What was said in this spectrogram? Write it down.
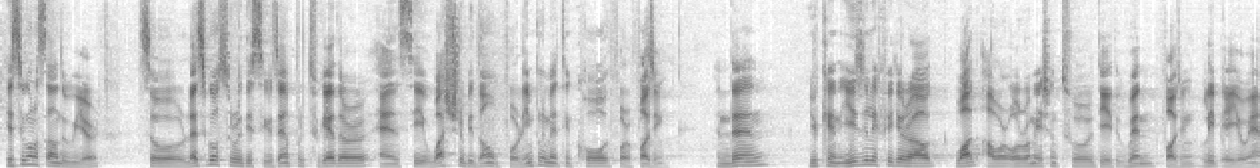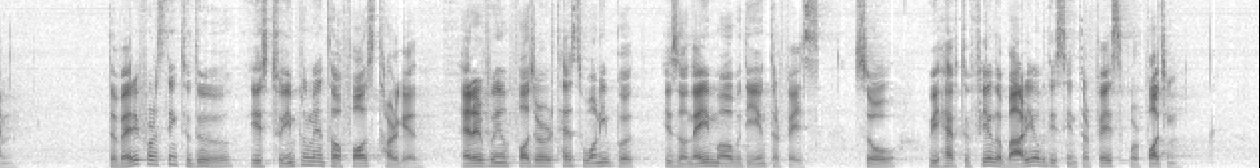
it's gonna sound weird, so let's go through this example together and see what should be done for implementing code for fuzzing. And then you can easily figure out what our automation tool did when fuzzing libaom. The very first thing to do is to implement a fuzz target. LLVM fuzzer test1 input is the name of the interface. So we have to fill the body of this interface for fuzzing.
